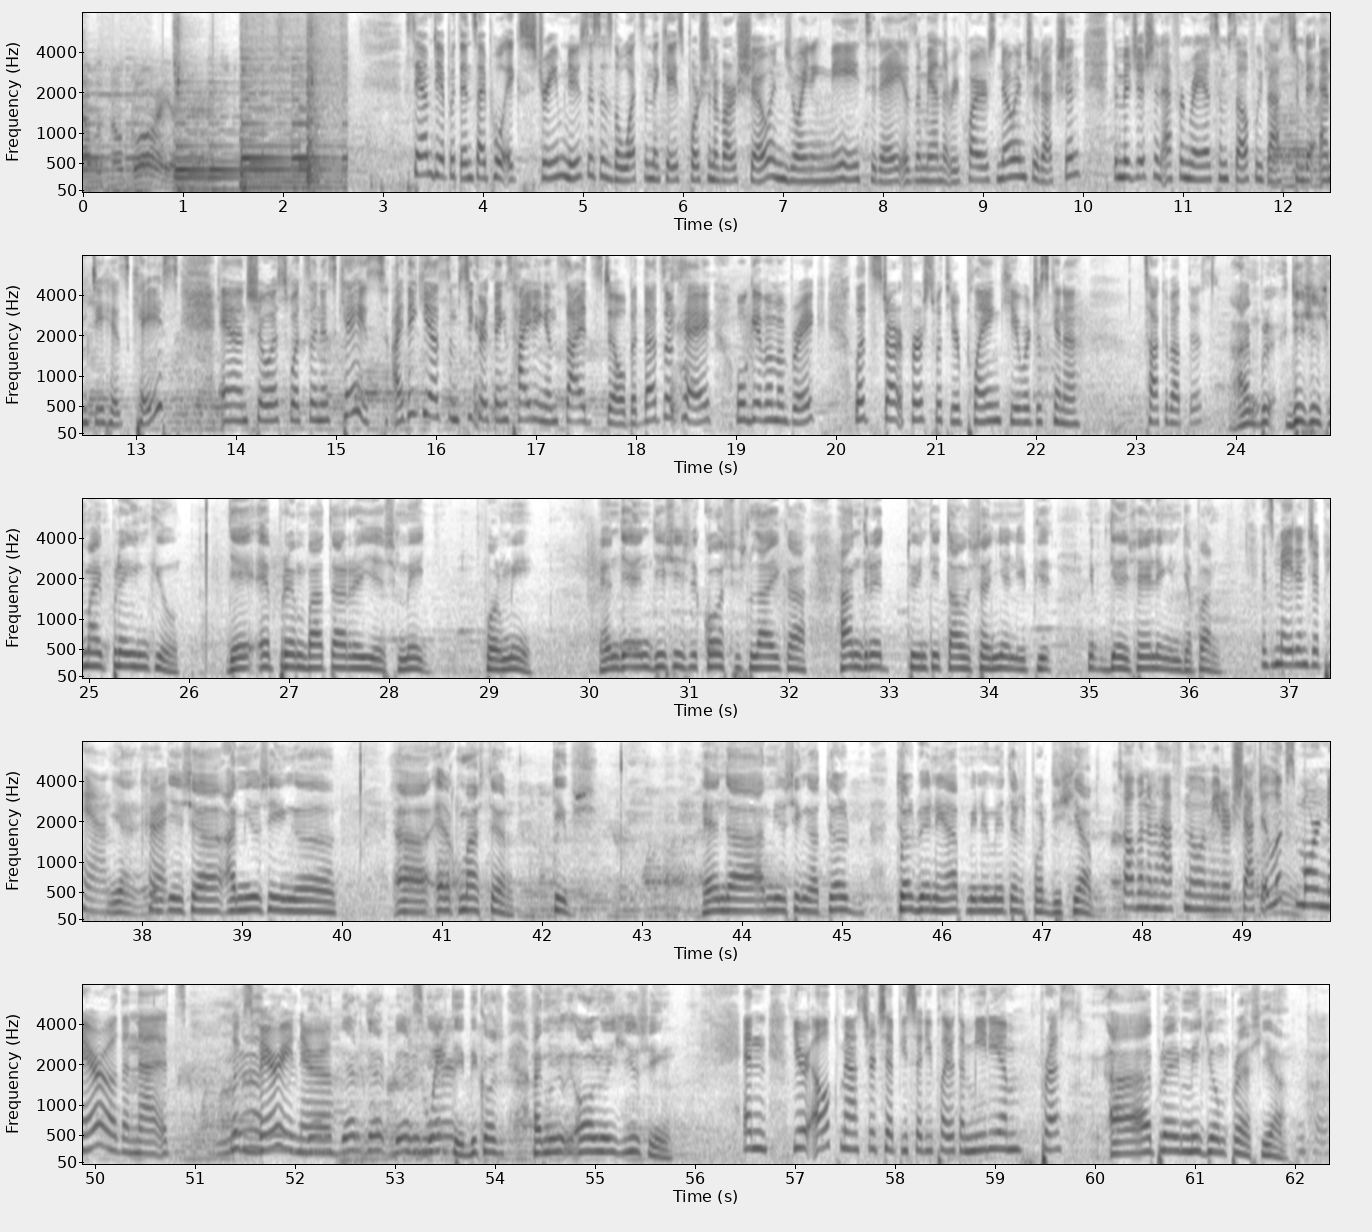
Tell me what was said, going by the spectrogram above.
Was no glory attached. Samm Diep with Inside Pool Extreme News. This is the What's in the Case portion of our show, and joining me today is a man that requires no introduction, the magician Efren Reyes himself. We've asked him to empty his case and show us what's in his case. I think he has some secret things hiding inside still, but that's okay. We'll give him a break. Let's start first with your playing cue. We're just going to talk about this? I'm, this is my playing cue. The Efren Bata Reyes made for me. And then this is costs like uh, 120,000 yen if, you, if they're selling in Japan. It's made in Japan. Yeah, correct. this, uh, I'm using uh, uh, Elkmaster tips. And uh, I'm using a 12, 12 and a half millimeters for this shaft. 12 and a half millimeter shaft. It looks more narrow than that. It looks very they're- narrow. They're, they're, very dirty because I'm always using. And your elk master tip, you said you play with a medium press. Uh, I play medium press, yeah. Okay.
